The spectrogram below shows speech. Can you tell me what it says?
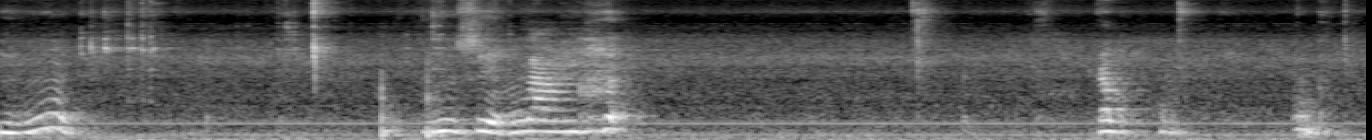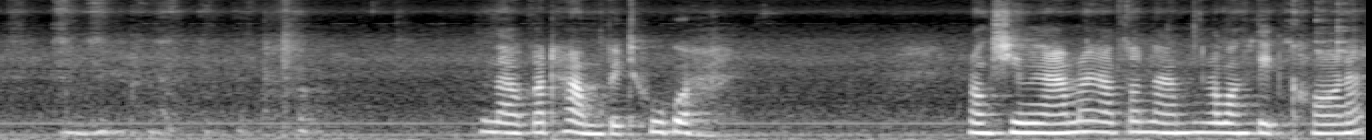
มอืมดูเสียงดังแล้วเราก็ทำไปทั่ว ลองชิมน้ำนะคะต้นน้ำระวังติดคอนะ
